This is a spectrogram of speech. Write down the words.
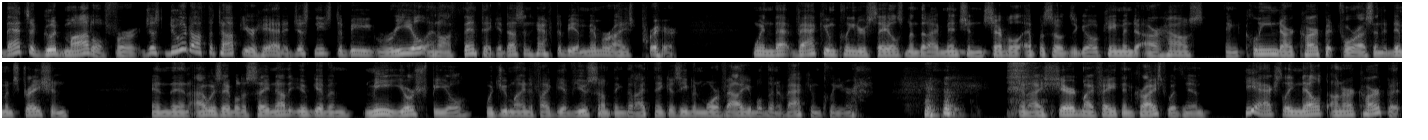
that's a good model for just do it off the top of your head. It just needs to be real and authentic. It doesn't have to be a memorized prayer. When that vacuum cleaner salesman that I mentioned several episodes ago came into our house and cleaned our carpet for us in a demonstration, and then I was able to say, now that you've given me your spiel, would you mind if I give you something that I think is even more valuable than a vacuum cleaner? and I shared my faith in Christ with him he actually knelt on our carpet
